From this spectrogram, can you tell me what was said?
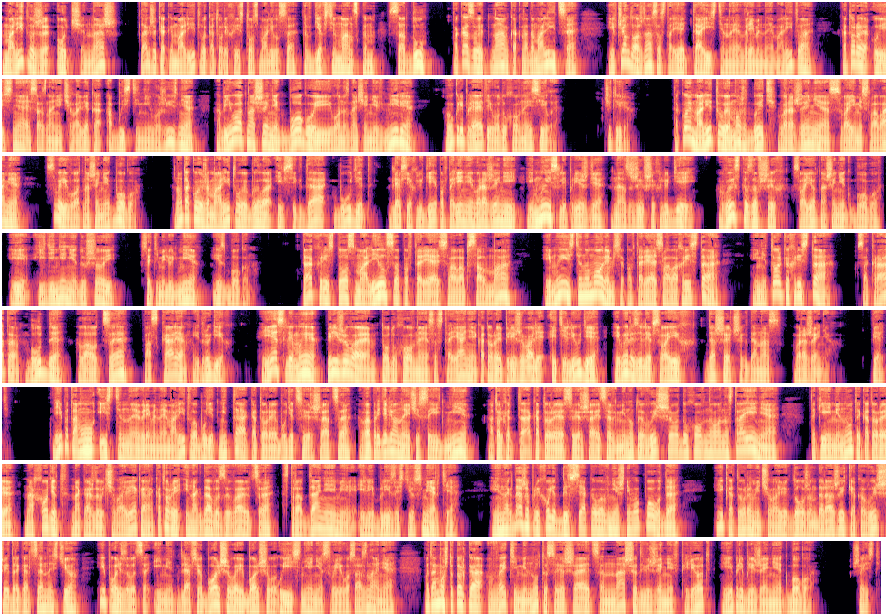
Молитва же «Отче наш», так же, как и молитва, которой Христос молился в Гефсиманском саду, показывает нам, как надо молиться и в чем должна состоять та истинная временная молитва, которая, уясняя сознание человека об истине его жизни, об его отношении к Богу и его назначении в мире, укрепляет его духовные силы. 4. Такой молитвой может быть выражение своими словами своего отношения к Богу. Но такой же молитвой было и всегда будет для всех людей повторение выражений и мыслей прежде нас живших людей, высказавших свое отношение к Богу и единение душой с этими людьми и с Богом. Так Христос молился, повторяя слова псалма, и мы истинно молимся, повторяя слова Христа, и не только Христа, Сократа, Будды, Лао Цэ, Паскаля и других. Если мы переживаем то духовное состояние, которое переживали эти люди и выразили в своих дошедших до нас выражениях. 5. И потому истинная временная молитва будет не та, которая будет совершаться в определенные часы и дни, а только та, которая совершается в минуты высшего духовного настроения – Такие минуты, которые находят на каждого человека, которые иногда вызываются страданиями или близостью смерти. Иногда же приходят без всякого внешнего повода, и которыми человек должен дорожить как высшей драгоценностью и пользоваться ими для все большего и большего уяснения своего сознания, потому что только в эти минуты совершается наше движение вперед и приближение к Богу. 6.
